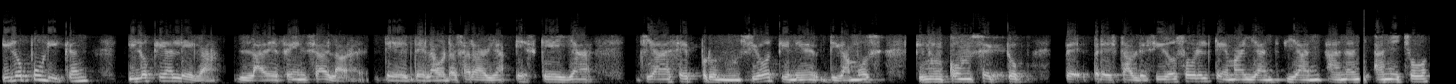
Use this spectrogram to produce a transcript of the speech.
y lo publican y lo que alega la defensa de, la, de, de Laura Sarabia es que ella ya se pronunció, tiene, digamos, tiene un concepto preestablecido sobre el tema y han, han, han, hecho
